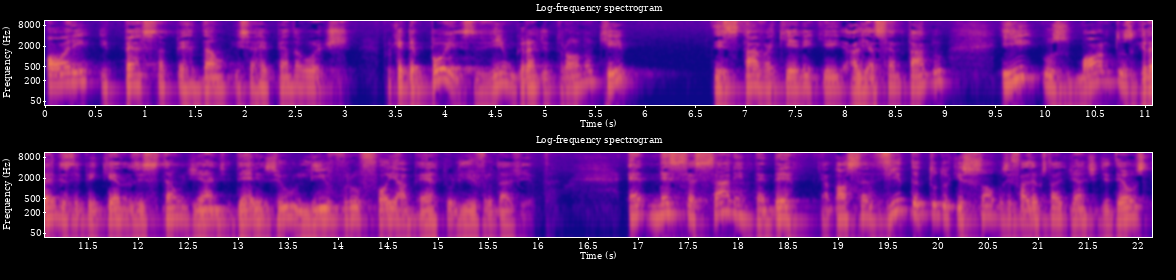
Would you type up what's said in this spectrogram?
ore e peça perdão e se arrependa hoje. Porque depois vi um grande trono que estava aquele que ali assentado e os mortos, grandes e pequenos, estão diante deles e o livro foi aberto, o livro da vida. É necessário entender que a nossa vida, tudo o que somos e fazemos está diante de Deus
